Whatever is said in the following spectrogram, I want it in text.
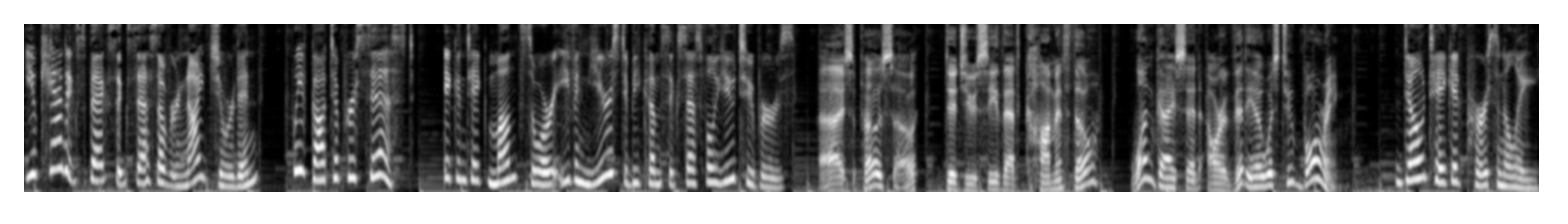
You can't expect success overnight, Jordan. We've got to persist. It can take months or even years to become successful YouTubers. I suppose so. Did you see that comment, though? One guy said our video was too boring. Don't take it personally.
